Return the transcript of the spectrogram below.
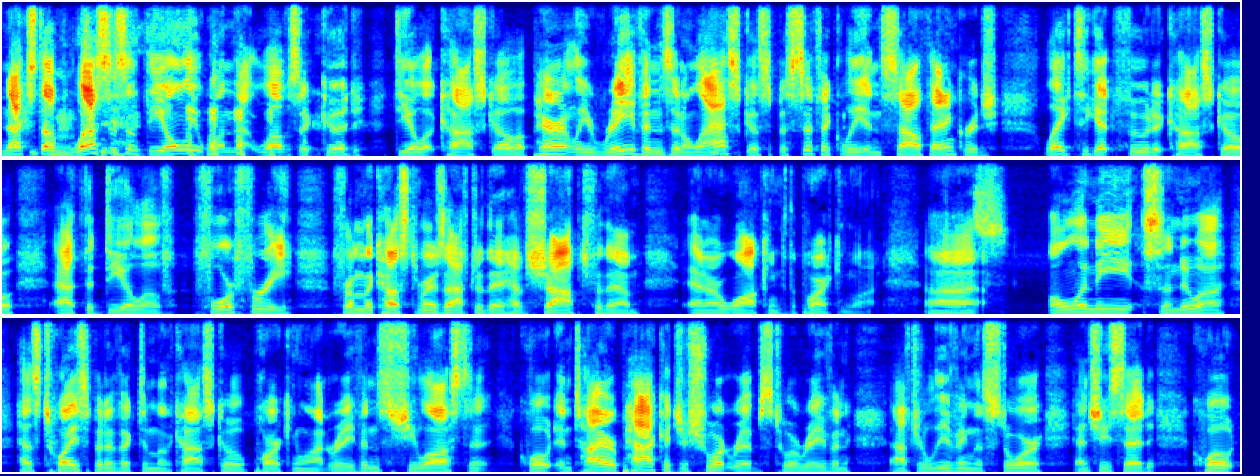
Next up, Wes isn't the only one that loves a good deal at Costco. Apparently, ravens in Alaska, specifically in South Anchorage, like to get food at Costco at the deal of for free from the customers after they have shopped for them and are walking to the parking lot. Uh, Olani Sanua has twice been a victim of the Costco parking lot ravens. She lost a quote entire package of short ribs to a raven after leaving the store, and she said, "quote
